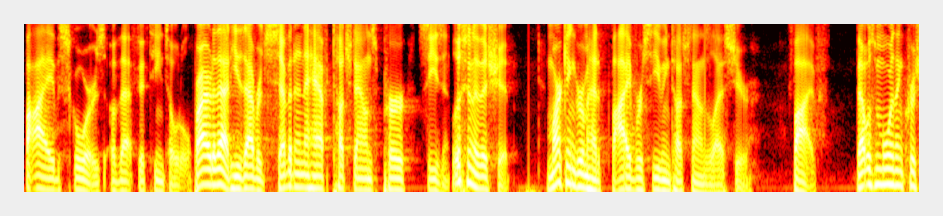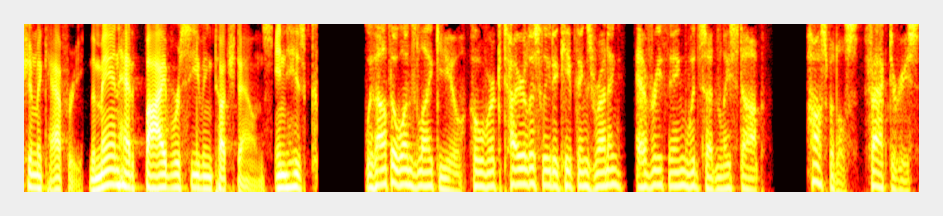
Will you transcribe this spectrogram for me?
five scores of that 15 total. Prior to that, he's averaged seven and a half touchdowns per season. Listen to this shit. Mark Ingram had five receiving touchdowns last year. Five. That was more than Christian McCaffrey. The man had five receiving touchdowns in his. Without the ones like you, who work tirelessly to keep things running, everything would suddenly stop. Hospitals, factories,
